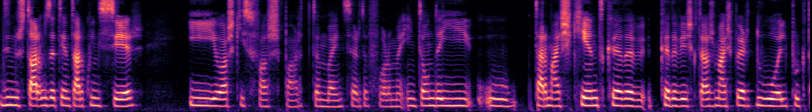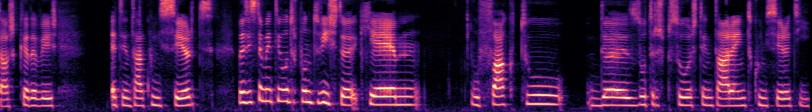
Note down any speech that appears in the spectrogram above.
de nos estarmos a tentar conhecer e eu acho que isso faz parte também de certa forma. Então daí o estar mais quente cada, cada vez que estás mais perto do olho, porque estás cada vez a tentar conhecer-te. Mas isso também tem outro ponto de vista, que é hum, o facto das outras pessoas tentarem te conhecer a ti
